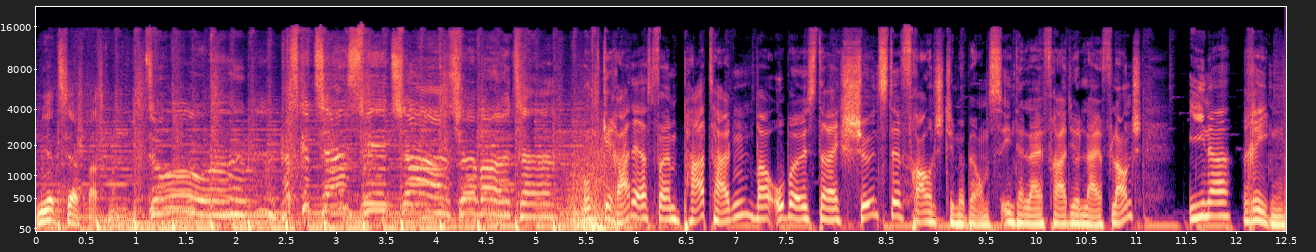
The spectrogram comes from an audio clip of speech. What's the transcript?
Mir hat es sehr Spaß gemacht. Du hast getanzt wie John Travolta. Und gerade erst vor ein paar Tagen war Oberösterreichs schönste Frauenstimme bei uns in der Live-Radio Live Lounge, Ina Regen.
